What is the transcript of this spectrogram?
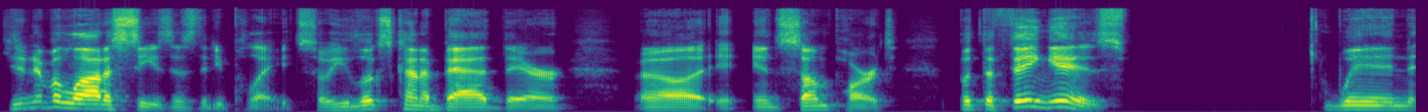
He didn't have a lot of seasons that he played. So he looks kind of bad there uh, in some part. But the thing is, when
